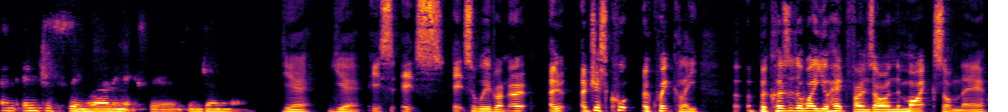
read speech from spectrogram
an interesting learning experience in general. Yeah, yeah. It's it's it's a weird one. Uh, uh, uh just qu- uh, quickly, because of the way your headphones are and the mics on there,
